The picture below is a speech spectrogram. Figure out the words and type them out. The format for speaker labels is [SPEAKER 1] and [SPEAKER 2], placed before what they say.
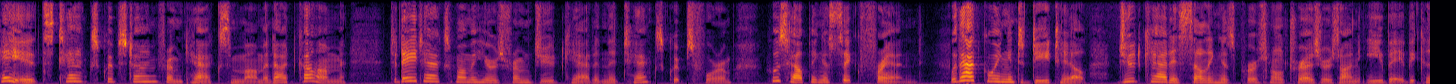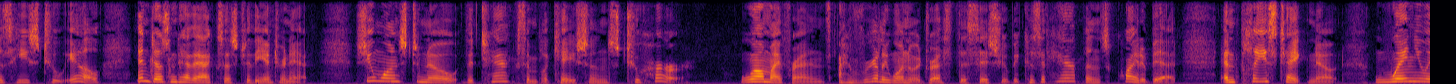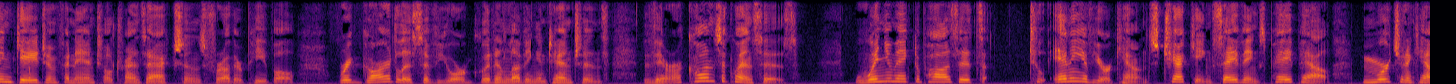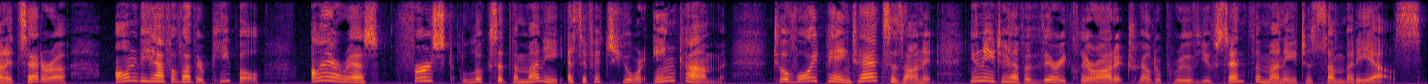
[SPEAKER 1] Hey, it's TaxQuips time from TaxMama.com. Today, TaxMama hears from Judecat in the TaxQuips forum who's helping a sick friend. Without going into detail, Judecat is selling his personal treasures on eBay because he's too ill and doesn't have access to the internet. She wants to know the tax implications to her. Well, my friends, I really want to address this issue because it happens quite a bit. And please take note when you engage in financial transactions for other people, regardless of your good and loving intentions, there are consequences. When you make deposits to any of your accounts, checking, savings, PayPal, merchant account, etc., on behalf of other people, IRS first looks at the money as if it's your income. To avoid paying taxes on it, you need to have a very clear audit trail to prove you've sent the money to somebody else.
